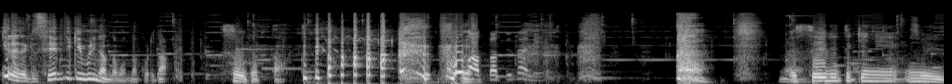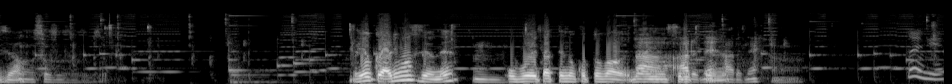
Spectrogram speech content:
き嫌いだけど生理的に無理なんだもんな、これな。そうだった。そうだったって何？生理的に無理じゃ。うんん、そうそうそうそうよくありますよね。そう。うん。覚えたての言葉を乱用すああるね、るっていうの。あるね。うん何？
